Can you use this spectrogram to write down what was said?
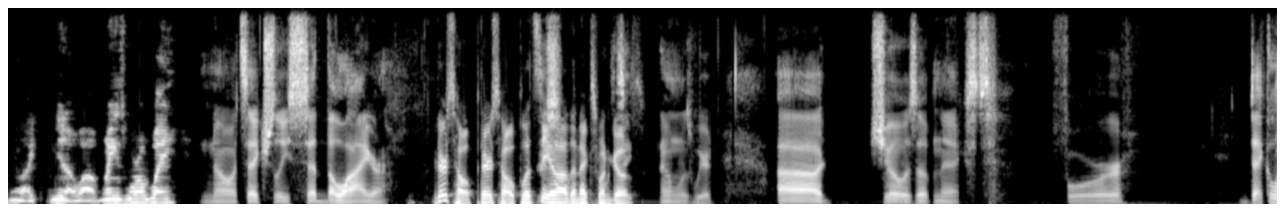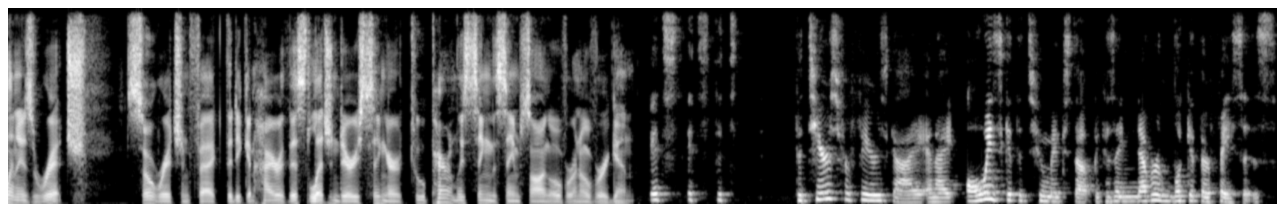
Like you know, uh, Wayne's World Way. No, it's actually said the liar. There's hope. There's hope. Let's see how the next one goes. That one was weird. Uh, Jo is up next for Declan is rich. So rich, in fact, that he can hire this legendary singer to apparently sing the same song over and over again. It's it's the the Tears for Fears guy, and I always get the two mixed up because I never look at their faces.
